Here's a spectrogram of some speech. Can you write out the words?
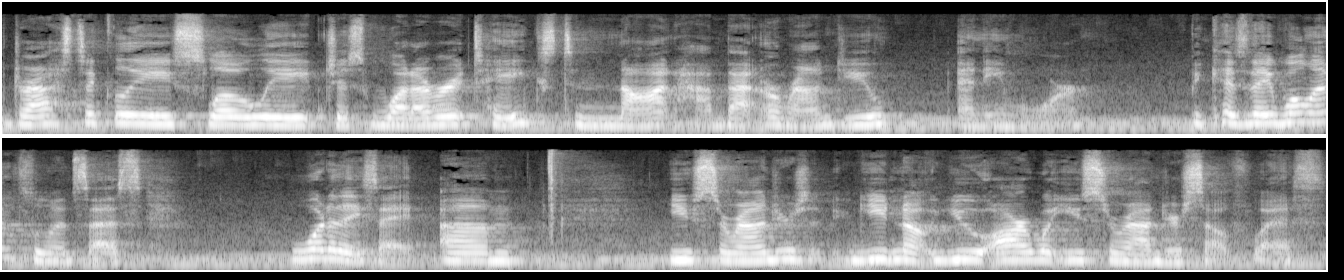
Drastically, slowly, just whatever it takes to not have that around you anymore because they will influence us. What do they say? Um, you surround your you know you are what you surround yourself with.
